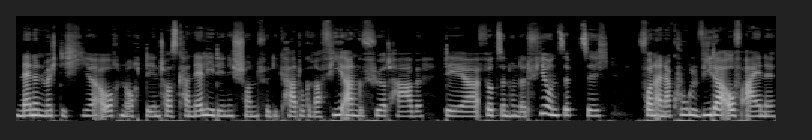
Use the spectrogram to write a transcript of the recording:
Nennen möchte ich hier auch noch den Toscanelli, den ich schon für die Kartografie angeführt habe, der 1474 von einer Kugel wieder auf eine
